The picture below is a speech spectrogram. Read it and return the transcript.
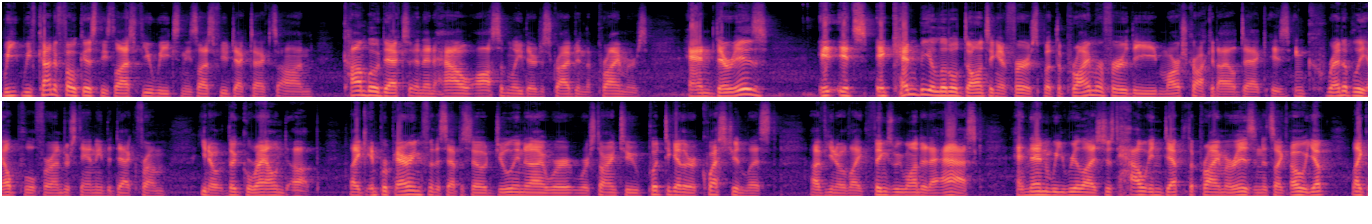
we we've kind of focused these last few weeks and these last few deck techs on combo decks and then how awesomely they're described in the primers. And there is it, it's it can be a little daunting at first, but the primer for the Marsh Crocodile deck is incredibly helpful for understanding the deck from you know the ground up. Like in preparing for this episode, Julian and I were were starting to put together a question list of you know like things we wanted to ask, and then we realized just how in depth the primer is, and it's like oh yep, like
